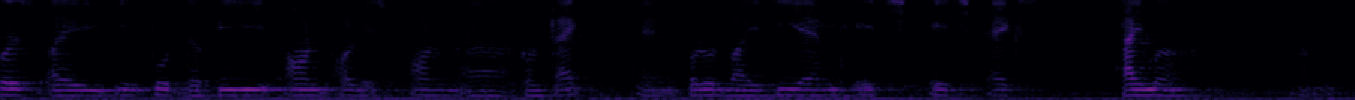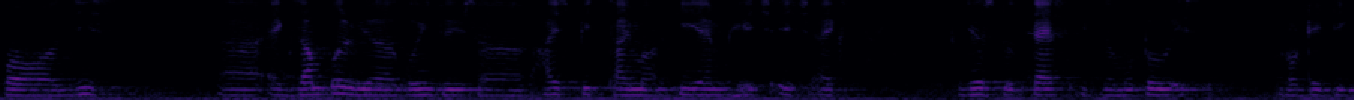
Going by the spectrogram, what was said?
first I input the P on always on uh, contact and followed by TMHHX timer. Um, for this uh, example we are going to use a high speed timer TMHHX just to test if the motor is rotating.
